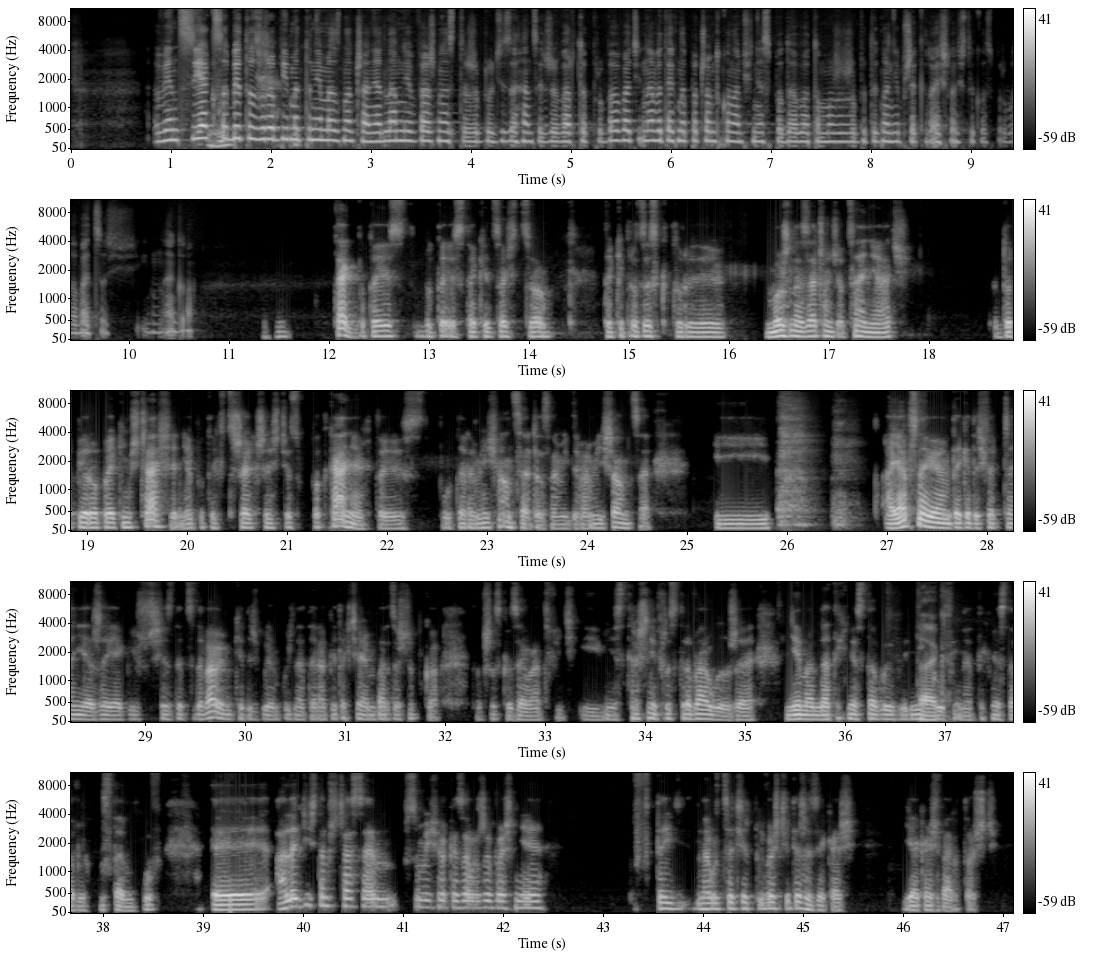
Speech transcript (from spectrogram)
Więc jak mhm. sobie to zrobimy, to nie ma znaczenia. Dla mnie ważne jest to, żeby ludzi zachęcać, że warto próbować i nawet jak na początku nam się nie spodoba, to może, żeby tego nie przekreślać, tylko spróbować coś innego. Mhm. Tak, bo to jest, bo to jest takie coś, co taki proces, który można zacząć oceniać dopiero po jakimś czasie, nie po tych trzech, sześciu spotkaniach, to jest półtora miesiąca, czasami dwa miesiące. I, a ja przynajmniej mam takie doświadczenie, że jak już się zdecydowałem, kiedyś byłem pójść na terapię, to chciałem bardzo szybko to wszystko załatwić. I mnie strasznie frustrowało, że nie mam natychmiastowych wyników tak. i natychmiastowych postępów. E, ale gdzieś tam z czasem w sumie się okazało, że właśnie w tej nauce cierpliwości też jest jakaś, jakaś wartość.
